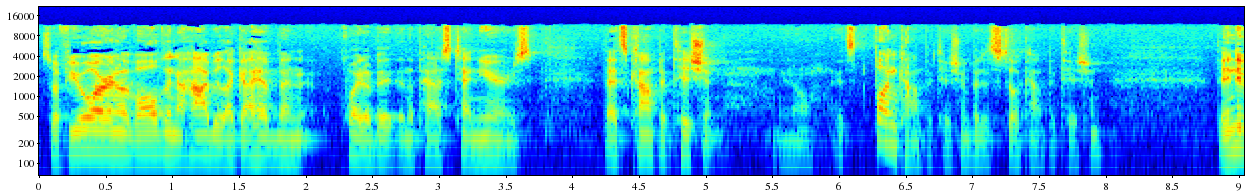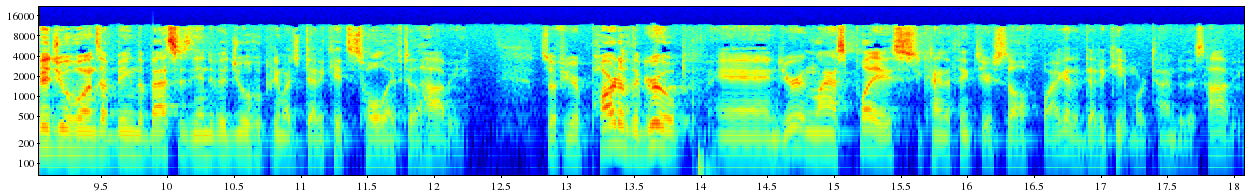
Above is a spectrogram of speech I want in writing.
So if you are involved in a hobby like I have been quite a bit in the past 10 years, that's competition. You know, it's fun competition, but it's still competition. The individual who ends up being the best is the individual who pretty much dedicates his whole life to the hobby. So if you're part of the group and you're in last place, you kind of think to yourself, "Boy, I got to dedicate more time to this hobby.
